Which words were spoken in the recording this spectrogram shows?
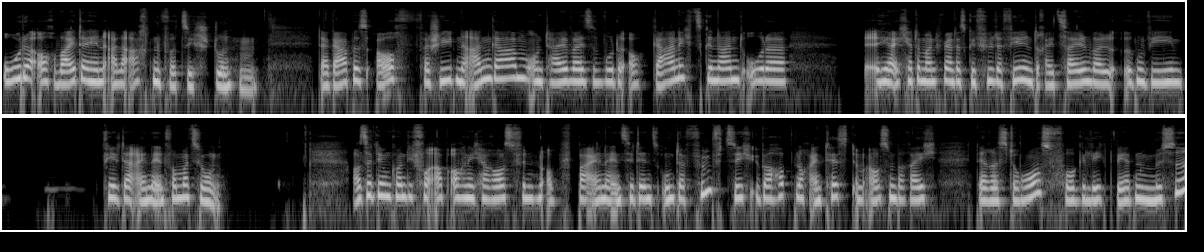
oder auch weiterhin alle 48 Stunden. Da gab es auch verschiedene Angaben und teilweise wurde auch gar nichts genannt oder ja, ich hatte manchmal das Gefühl, da fehlen drei Zeilen, weil irgendwie fehlt da eine Information. Außerdem konnte ich vorab auch nicht herausfinden, ob bei einer Inzidenz unter 50 überhaupt noch ein Test im Außenbereich der Restaurants vorgelegt werden müsse.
